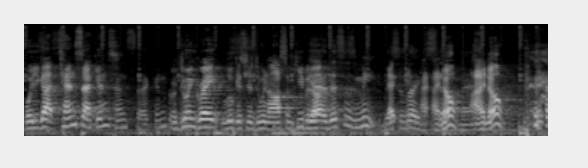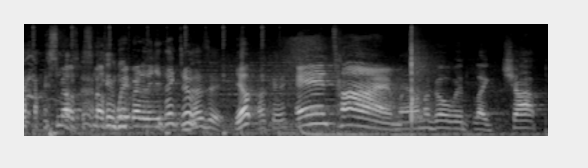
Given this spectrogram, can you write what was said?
Well, you got 10 seconds. 10 seconds. You're doing great, Lucas. You're doing awesome. Keep it Yeah, up. Yeah, this is meat. This is like I, I know. man. I know. it smells. It smells way better than you think, too. Does it? Yep. Okay. And time. Man, I'm gonna go with like chop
